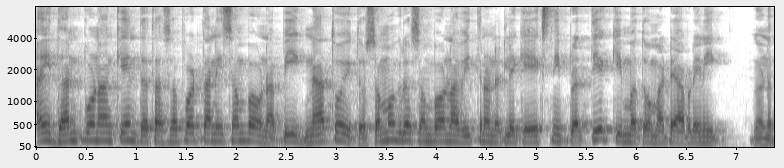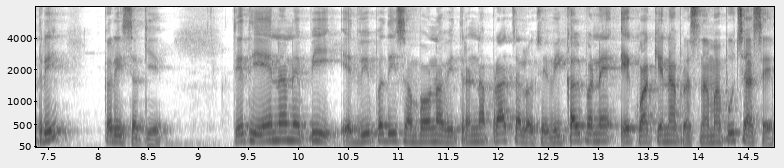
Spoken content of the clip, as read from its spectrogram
અહીં ધન પૂર્ણાંક એન તથા સફળતાની સંભાવના પી જ્ઞાત હોય તો સમગ્ર સંભાવના વિતરણ એટલે કે એક્સની પ્રત્યેક કિંમતો માટે આપણે એની ગણતરી કરી શકીએ. તેથી એન અને પી એ દ્વિપદી સંભાવના વિતરણના પ્રાચલો છે. વિકલ્પને એક વાક્યના પ્રશ્નમાં પૂછાશે.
